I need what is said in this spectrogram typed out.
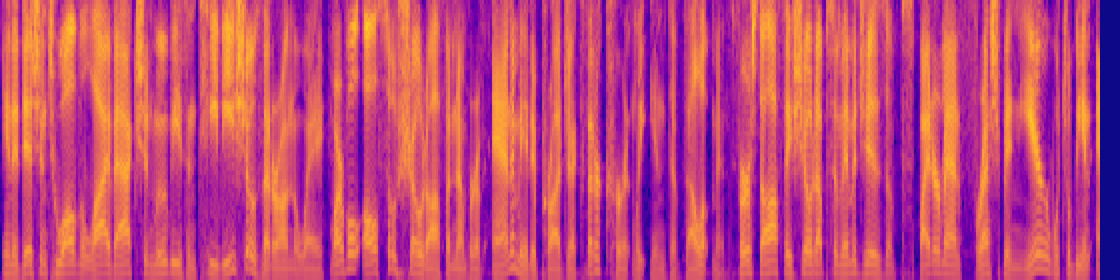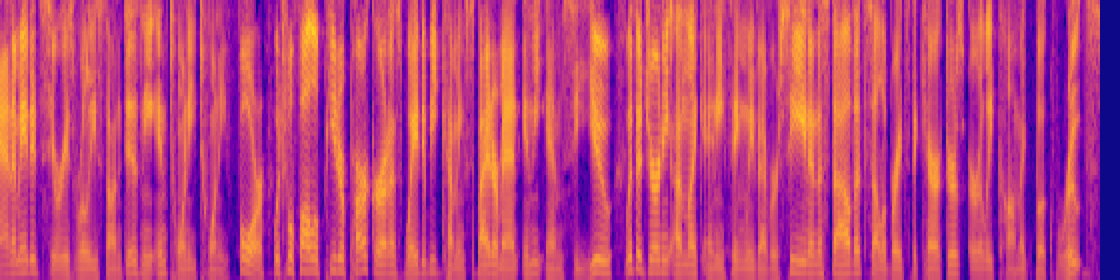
In addition to all the live action movies and TV shows that are on the way, Marvel also showed off a number of animated projects that are currently in development. First off, they showed up some images of Spider Man Freshman Year, which will be an animated series released on Disney in 2024, which will follow Peter Parker on his way to becoming Spider Man in the MCU, with a journey unlike anything we've ever seen in a style that celebrates the character's early comic book roots.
